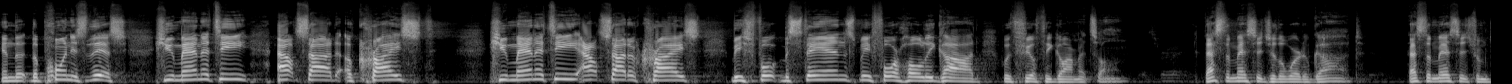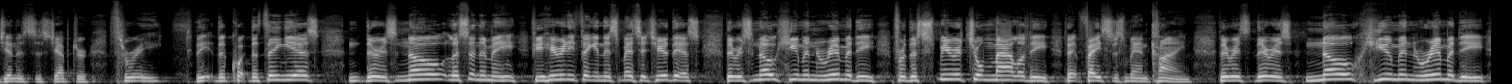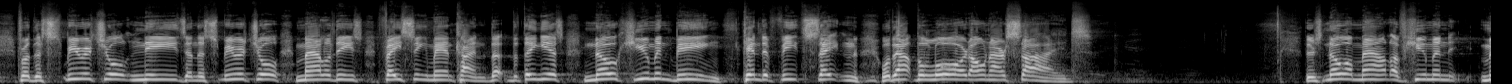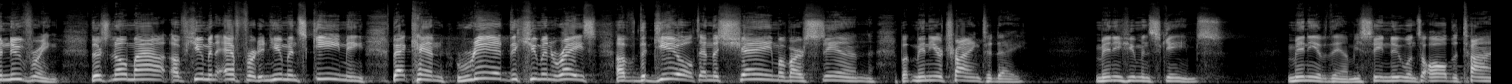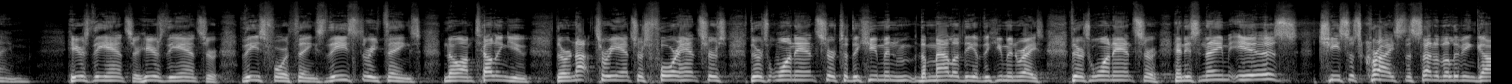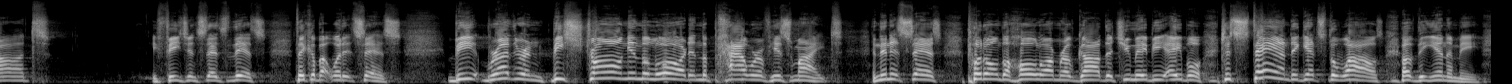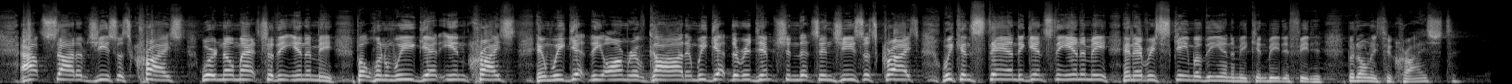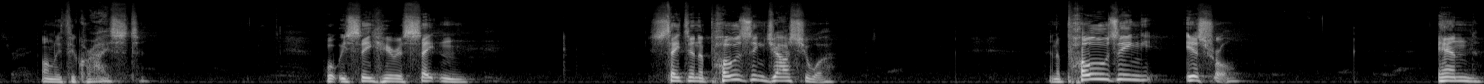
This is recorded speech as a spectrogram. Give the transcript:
And the, the point is this humanity outside of Christ, humanity outside of Christ before, stands before holy God with filthy garments on. That's, right. That's the message of the Word of God. That's the message from Genesis chapter 3. The, the, the thing is, there is no, listen to me, if you hear anything in this message, hear this. There is no human remedy for the spiritual malady that faces mankind. There is, there is no human remedy for the spiritual needs and the spiritual maladies facing mankind. The, the thing is, no human being can defeat Satan without the Lord on our sides. There's no amount of human maneuvering. There's no amount of human effort and human scheming that can rid the human race of the guilt and the shame of our sin. But many are trying today. Many human schemes, many of them. You see new ones all the time. Here's the answer. Here's the answer. These four things, these three things. No, I'm telling you, there are not three answers, four answers. There's one answer to the human, the malady of the human race. There's one answer, and his name is Jesus Christ, the Son of the living God. Ephesians says this. Think about what it says. Be, brethren, be strong in the Lord and the power of his might. And then it says, Put on the whole armor of God that you may be able to stand against the wiles of the enemy. Outside of Jesus Christ, we're no match to the enemy. But when we get in Christ and we get the armor of God and we get the redemption that's in Jesus Christ, we can stand against the enemy and every scheme of the enemy can be defeated. But only through Christ. Only through Christ. What we see here is Satan. Satan opposing Joshua and opposing Israel. And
